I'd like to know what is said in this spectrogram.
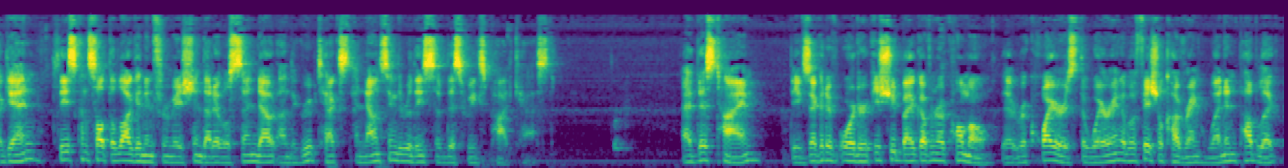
Again, please consult the login information that I will send out on the group text announcing the release of this week's podcast. At this time, the executive order issued by Governor Cuomo that requires the wearing of a facial covering when in public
